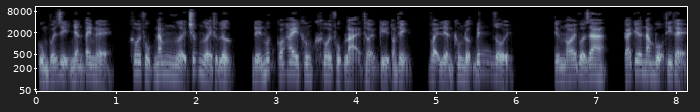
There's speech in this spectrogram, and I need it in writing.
cùng với dị nhân tay nghề, khôi phục năm người trước người thực lực, đến mức có hay không khôi phục lại thời kỳ toàn thịnh, vậy liền không được biết rồi. Tiếng nói vừa ra, cái kia năm bộ thi thể,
